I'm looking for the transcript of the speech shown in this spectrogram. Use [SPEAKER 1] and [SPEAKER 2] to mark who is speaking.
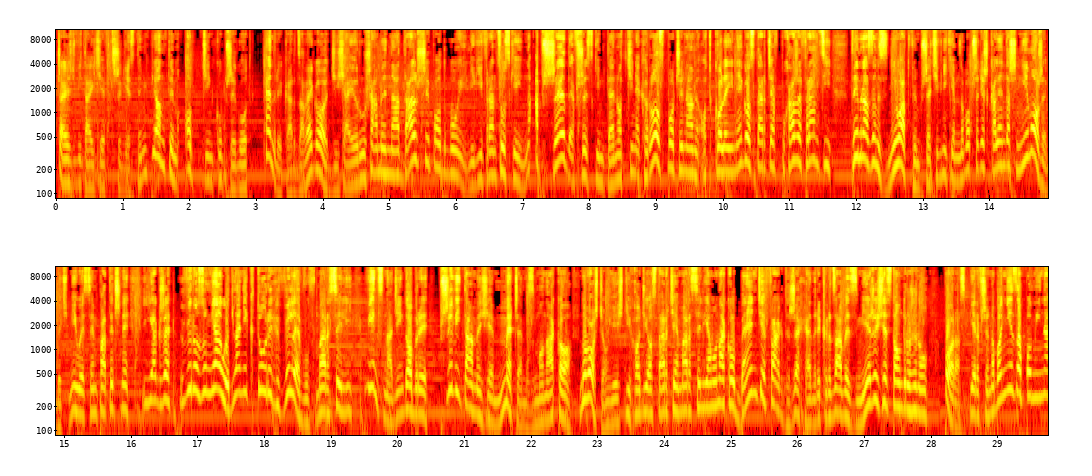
[SPEAKER 1] Cześć, witajcie w 35. odcinku przygód Henryka Rdzawego. Dzisiaj ruszamy na dalszy podbój Ligi Francuskiej. No a przede wszystkim ten odcinek rozpoczynamy od kolejnego starcia w Pucharze Francji, tym razem z niełatwym przeciwnikiem, no bo przecież kalendarz nie może być miły, sympatyczny i jakże wyrozumiały dla niektórych wylewów Marsylii, więc na dzień dobry przywitamy się meczem z Monaco. Nowością, jeśli chodzi o starcie Marsylia-Monaco, będzie fakt, że Henryk Rdzawy zmierzy się z tą drużyną po raz pierwszy, no bo nie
